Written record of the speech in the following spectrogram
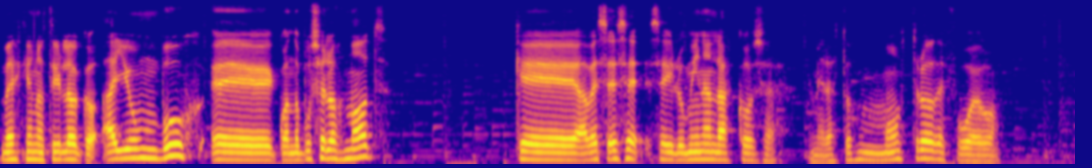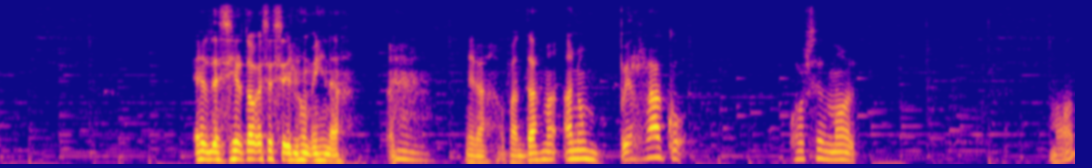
Ves que no estoy loco. Hay un bug eh, cuando puse los mods que a veces se, iluminan las cosas. Mira, esto es un monstruo de fuego. El desierto a veces se ilumina. Mira, un fantasma. Ah, no, un perraco. Horsed Mod. ¿Mod?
